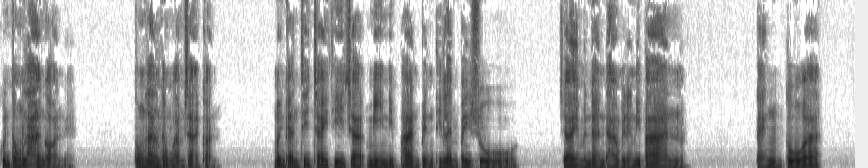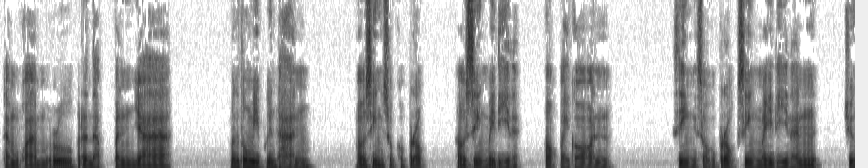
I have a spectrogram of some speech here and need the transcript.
คุณต้องล้างก่อนเนี่ยต้องล้างทำความสะอาดก่อน เหมือนกันจิตใจที่จะมีนิพพานเป็นที่เล่นไปสู่ จะให้มันเดินทางไปถึงนิพพาน แต่งตัวทำความรู้ประดับปัญญา มันก็ต้องมีพื้นฐาน เอาสิ่งสกปรก เอาสิ่งไม่ดีนะออกไปก่อน สิ่งสกปรกสิ่งไม่ดีนั้น จึง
